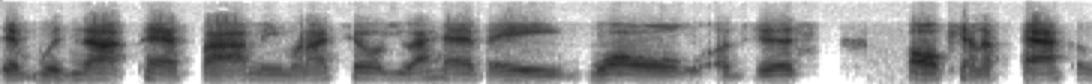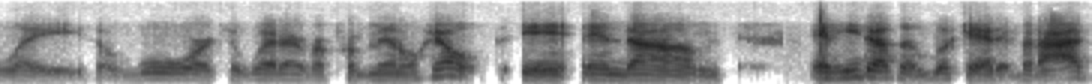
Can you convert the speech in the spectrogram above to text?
that would not pass by. I mean, when I tell you I have a wall of just all kind of accolades, awards, or whatever for mental health, and, and um, and he doesn't look at it, but I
